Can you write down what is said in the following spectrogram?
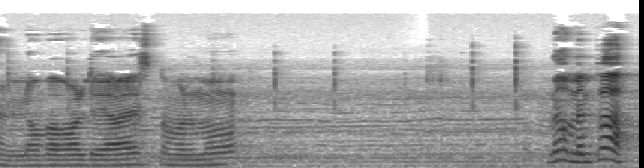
Là, on va voir le DRS normalement. Non, même pas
